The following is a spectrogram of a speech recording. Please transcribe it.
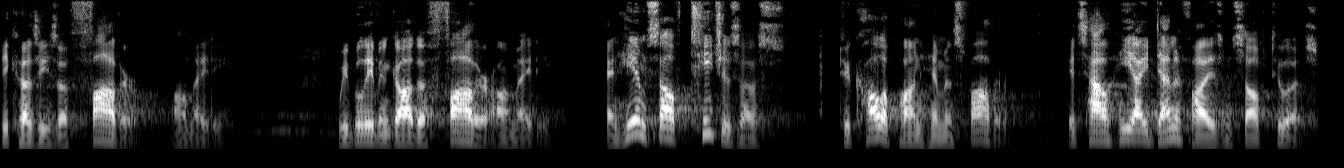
because he's a Father Almighty. We believe in God the Father Almighty, and he himself teaches us to call upon him as Father. It's how he identifies himself to us.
